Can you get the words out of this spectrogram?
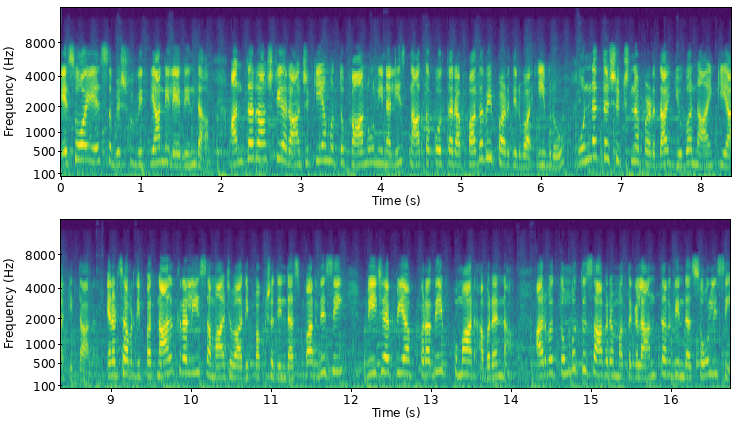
ಎಸ್ಒಎಸ್ ವಿಶ್ವವಿದ್ಯಾನಿಲಯದಿಂದ ಅಂತಾರಾಷ್ಟ್ರೀಯ ರಾಜಕೀಯ ಮತ್ತು ಕಾನೂನಿನಲ್ಲಿ ಸ್ನಾತಕೋತ್ತರ ಪದವಿ ಪಡೆದಿರುವ ಇವರು ಉನ್ನತ ಶಿಕ್ಷಣ ಪಡೆದ ಯುವ ನಾಯಕಿಯಾಗಿದ್ದಾರೆ. ಎರಡ್ ಸಾವಿರದ ಇಪ್ಪತ್ನಾಲ್ಕರಲ್ಲಿ ಸಮಾಜವಾದಿ ಪಕ್ಷದಿಂದ ಸ್ಪರ್ಧಿಸಿ ಬಿಜೆಪಿಯ ಪ್ರದೀಪ್ ಕುಮಾರ್ ಅವರನ್ನ ಅರವತ್ತೊಂಬತ್ತು ಸಾವಿರ ಮತಗಳ ಅಂತರದಿಂದ ಸೋಲಿಸಿ ಬಿಡಿಸಿ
